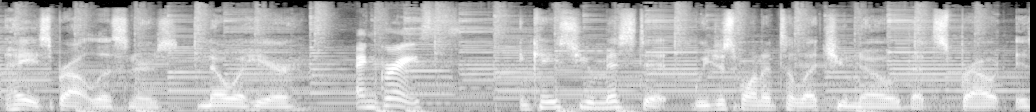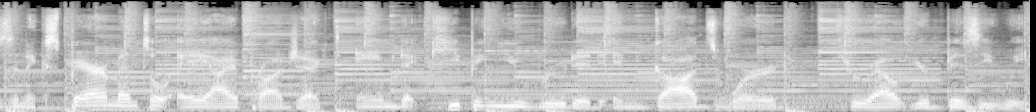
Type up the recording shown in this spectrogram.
Hey, Sprout listeners, Noah here. And Grace. In case you missed it, we just wanted to let you know that Sprout is an experimental AI project aimed at keeping you rooted in God's Word throughout your busy week.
